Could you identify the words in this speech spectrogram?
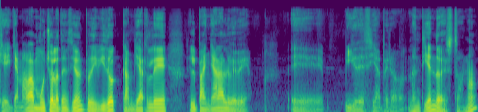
que llamaba mucho la atención, prohibido cambiarle el pañal al bebé. Eh, y yo decía, pero no entiendo esto, ¿no?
